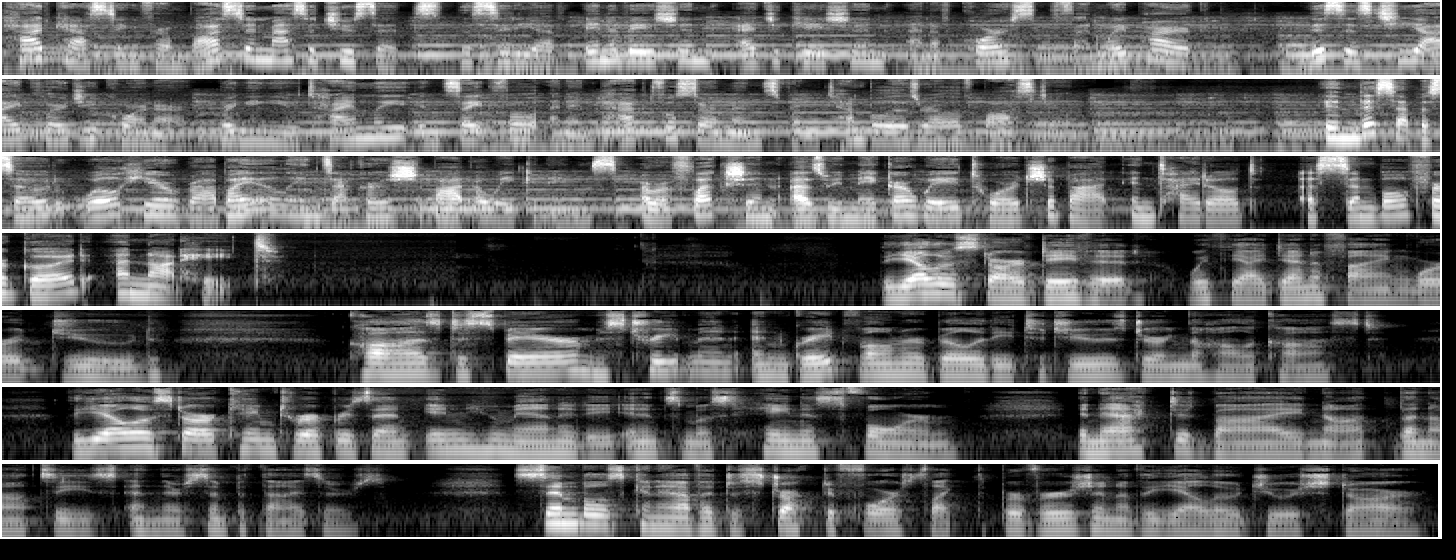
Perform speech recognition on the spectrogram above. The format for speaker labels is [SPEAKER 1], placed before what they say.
[SPEAKER 1] Podcasting from Boston, Massachusetts, the city of innovation, education, and of course, Fenway Park, this is TI Clergy Corner, bringing you timely, insightful, and impactful sermons from Temple Israel of Boston. In this episode, we'll hear Rabbi Elaine Zecher's Shabbat Awakenings, a reflection as we make our way toward Shabbat entitled A Symbol for Good and Not Hate.
[SPEAKER 2] The yellow star of David, with the identifying word Jude, caused despair, mistreatment, and great vulnerability to Jews during the Holocaust. The yellow star came to represent inhumanity in its most heinous form, enacted by not the Nazis and their sympathizers. Symbols can have a destructive force like the perversion of the yellow Jewish star,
